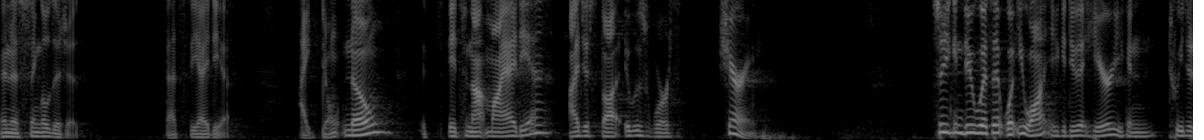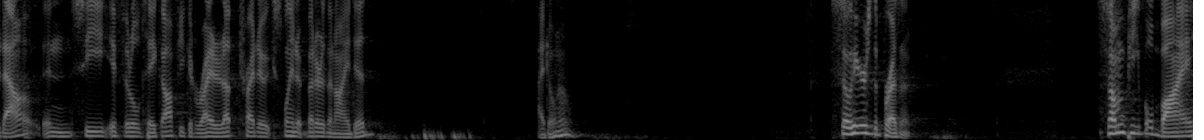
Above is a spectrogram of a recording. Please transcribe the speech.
and a single digit. That's the idea. I don't know. It's, it's not my idea. I just thought it was worth sharing. So you can do with it what you want. You could do it here. You can tweet it out and see if it'll take off. You could write it up, try to explain it better than I did. I don't know. So here's the present. Some people buy,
